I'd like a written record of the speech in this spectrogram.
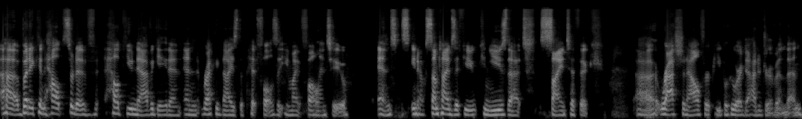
uh, but it can help sort of help you navigate and, and recognize the pitfalls that you might fall into. And you know, sometimes if you can use that scientific uh, rationale for people who are data driven, then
